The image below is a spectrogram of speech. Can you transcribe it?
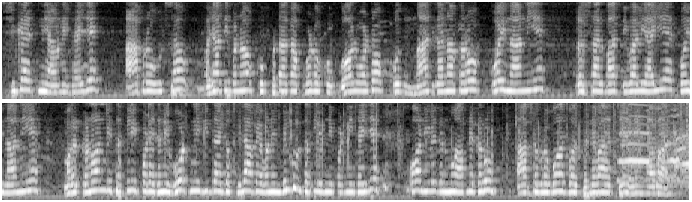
शिकायत नहीं आनी चाहिए। आप रो उत्सव मज़ा थी बनाओ, खूब फटाखा फोड़ो, खूब गोल वोटो, खुद नाच गाना करो। कोई ना नहीं है, दस साल बाद दिवाली आई है, कोई ना नहीं है। मगर कनौन भी तकलीफ़ पड़े, जनी वोट नहीं दीता है, जो खिलाफ है बिल्कुल तकलीफ़ नहीं पड़नी चाहिए। और निवेदन मैं आपने करूँ। आप सब बहुत बहुत धन्यवाद। जय हिंद आभार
